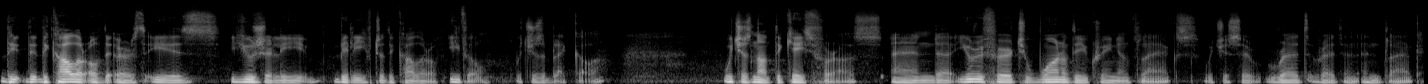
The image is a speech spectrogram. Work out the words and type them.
the, the, the, color of the earth is usually believed to the color of evil, which is a black color, which is not the case for us. And uh, you refer to one of the Ukrainian flags, which is a red, red, and, and black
